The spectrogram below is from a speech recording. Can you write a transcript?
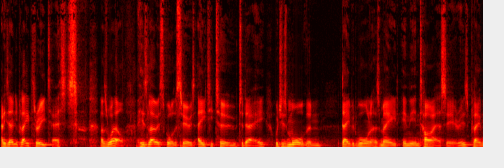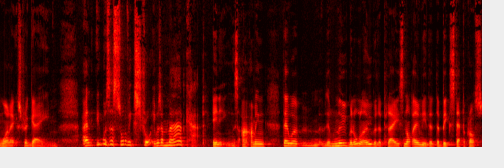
And he's only played three tests as well. His lowest score of the series, 82 today, which is more than David Warner has made in the entire series, playing one extra game and it was a sort of extra. It was a madcap innings. I, I mean, there were movement all over the place. Not only the, the big step across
